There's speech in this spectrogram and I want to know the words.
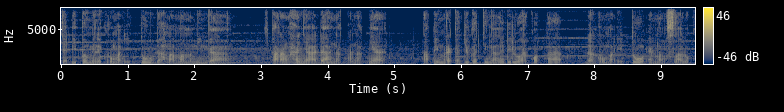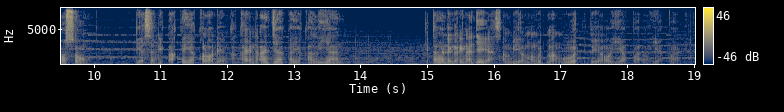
Jadi pemilik rumah itu udah lama meninggal. Sekarang hanya ada anak-anaknya. Tapi mereka juga tinggalnya di luar kota dan rumah itu emang selalu kosong. Biasa dipakai ya kalau ada yang KKN aja kayak kalian kita ngedengerin aja ya sambil manggut-manggut gitu ya oh iya pak oh iya pak gitu.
